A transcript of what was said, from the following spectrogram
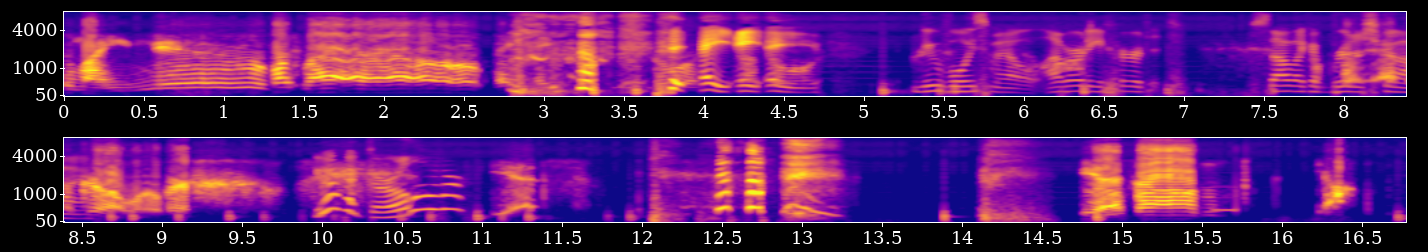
to my new voicemail. Hey, hey, hey, hey. New voicemail. I've already heard it. Sound like a British I have guy. a girl over. You have a girl over? Yes. Yes, um, yeah.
